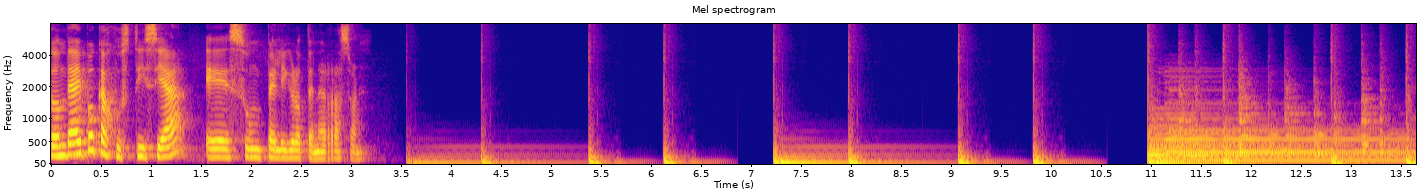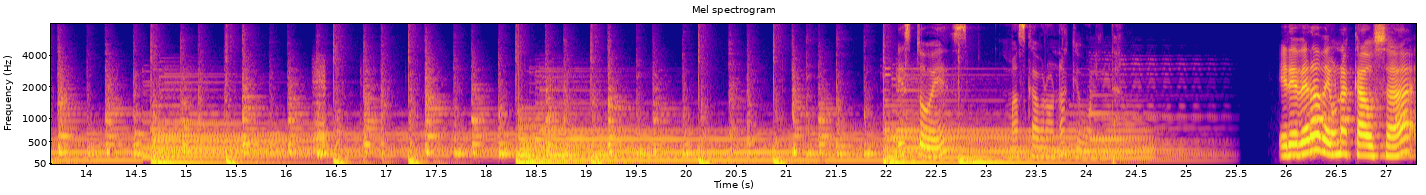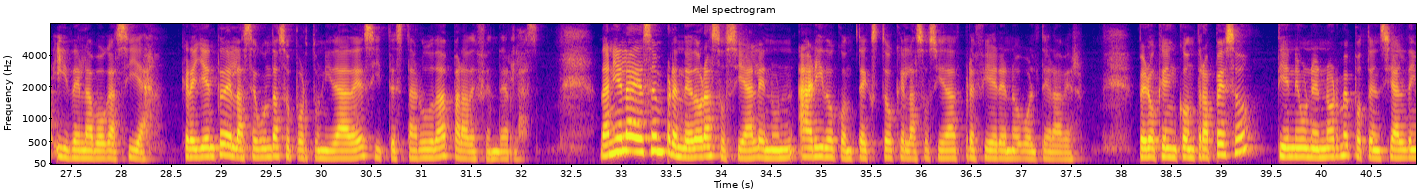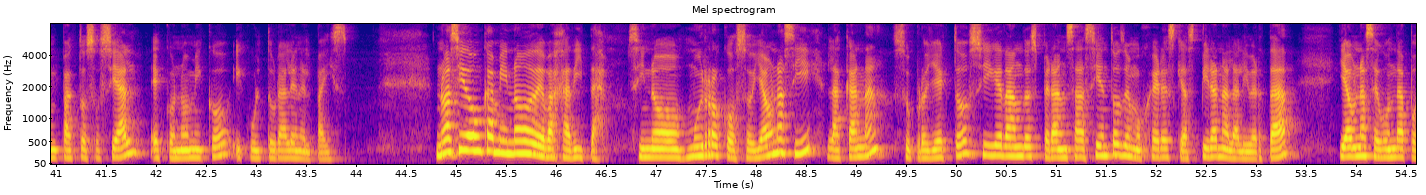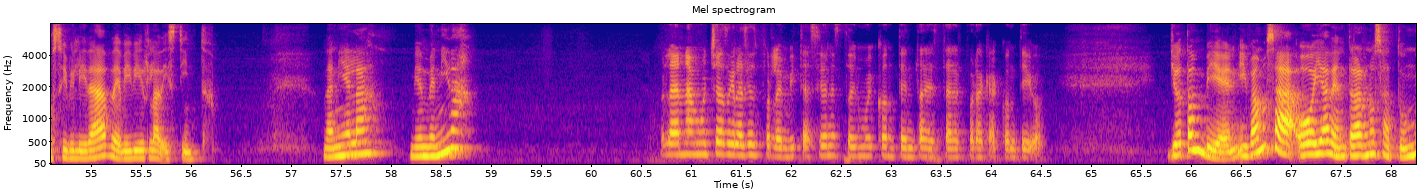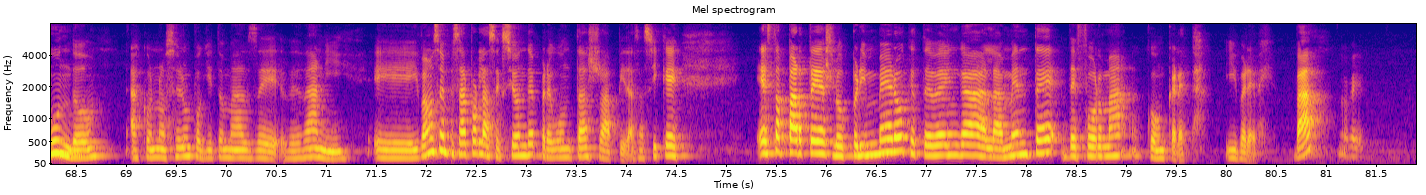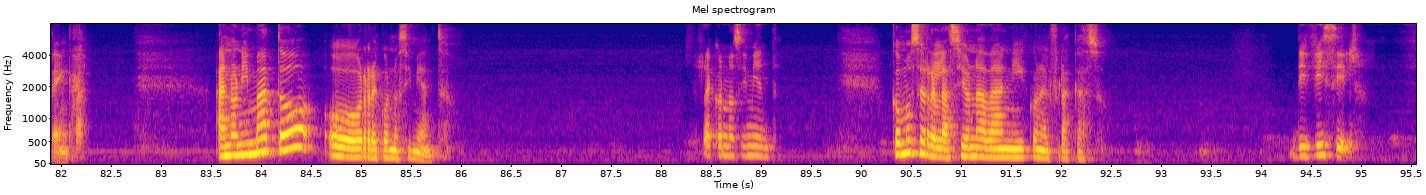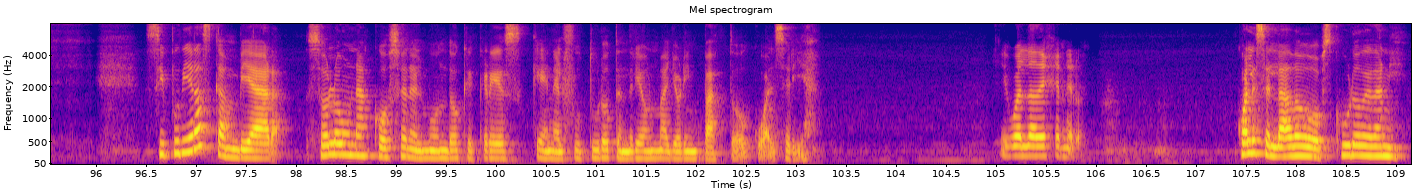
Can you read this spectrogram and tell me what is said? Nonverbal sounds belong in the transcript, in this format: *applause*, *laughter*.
Donde hay poca justicia es un peligro tener razón. Esto es Más cabrona que bonita. Heredera de una causa y de la abogacía, creyente de las segundas oportunidades y testaruda para defenderlas. Daniela es emprendedora social en un árido contexto que la sociedad prefiere no voltear a ver, pero que en contrapeso tiene un enorme potencial de impacto social, económico y cultural en el país. No ha sido un camino de bajadita, sino muy rocoso y aún así, La Cana, su proyecto, sigue dando esperanza a cientos de mujeres que aspiran a la libertad y a una segunda posibilidad de vivirla distinto. Daniela, Bienvenida. Hola Ana, muchas gracias por la invitación. Estoy muy contenta de estar por acá contigo. Yo también. Y vamos a hoy adentrarnos a tu mundo, a conocer un poquito más de, Dani. Eh, y vamos a empezar por la sección de preguntas rápidas. Así que esta parte es lo primero que te venga a la mente de forma concreta y breve. ¿Va? Ok. Venga. ¿Anonimato o reconocimiento? Reconocimiento. ¿Cómo se relaciona Dani con el fracaso? Difícil. Si pudieras cambiar solo una cosa en el mundo que crees que en el futuro tendría un mayor impacto, ¿cuál sería? Igualdad de género. ¿Cuál es el lado oscuro de Dani?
